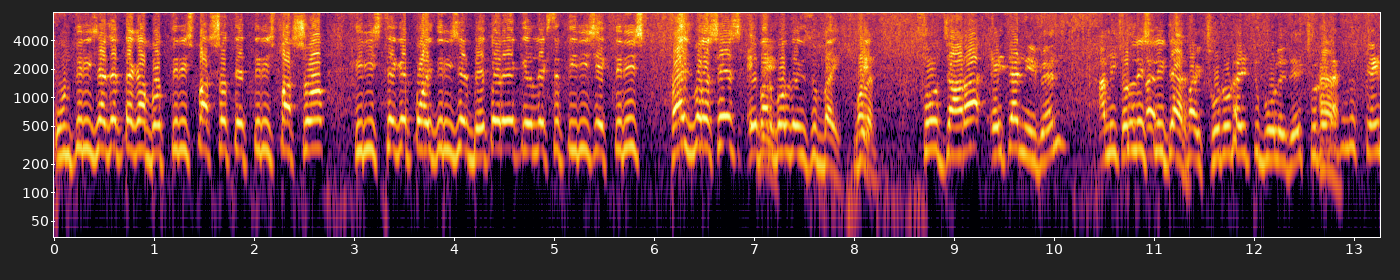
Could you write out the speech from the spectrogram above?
উনত্রিশ হাজার টাকা বত্রিশ পাঁচশো তেত্রিশ পাঁচশো তিরিশ থেকে পঁয়ত্রিশের ভেতরে কেউ লেখছে তিরিশ একত্রিশ। প্রাইস বলা শেষ এবার। বলবে ইউসুফ ভাই বলেন। তো যারা এটা নেবেন আমি 40 লিটার। ভাই ছোটটা একটু বলে দেই ছোটটা হ্যাঁ। কিন্তু সেম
